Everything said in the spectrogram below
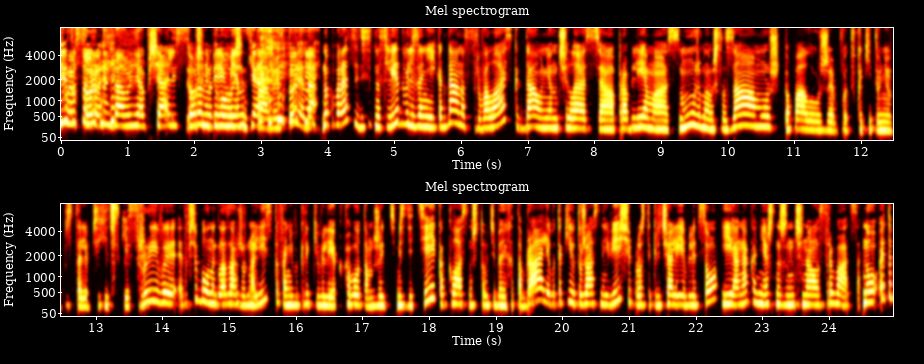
Мы абсолютно, да, мы не общались. Ссора на переменке. странная история, да. Но папарацци действительно следовали за ней. И когда она сорвалась, когда у нее началась а, проблема с мужем, она вышла замуж, попала уже вот в какие-то у нее стали психические срывы. Это все было на глазах журналистов. Они выкрикивали, каково там жить без детей, как классно, что у тебя их отобрали. Вот такие вот ужасные вещи просто кричали ей в лицо. И она, конечно же, начинала срываться. Но это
